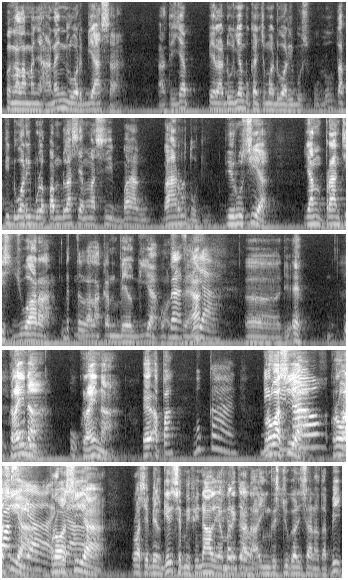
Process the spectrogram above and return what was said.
pengalamannya Hana ini luar biasa. Artinya Piala Dunia bukan cuma 2010 tapi 2018 yang masih ba- baru tuh di, di Rusia yang Prancis juara Betul. mengalahkan Belgia kalau nggak Bas- iya. Eh, di, eh Ukraina, Ukraina. Eh apa? bukan Di Kroasia, final, Kroasia, Kroasia, iya. Kroasia, Belgia di semifinal ya mereka ada Inggris juga di sana tapi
